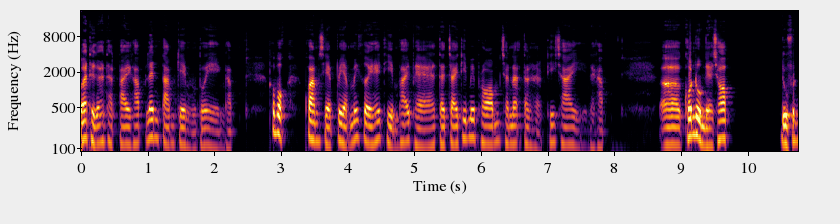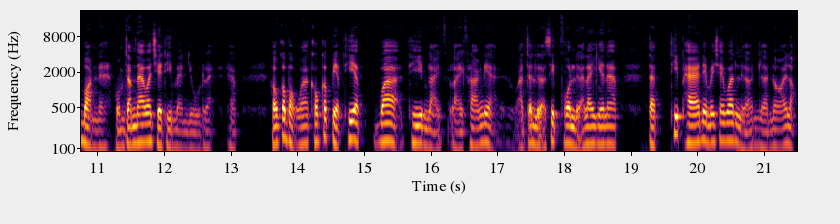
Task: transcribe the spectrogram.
มาถึงอันถัดไปครับเล่นตามเกมของตัวเองครับเขาบอกความเสียเปรียบไม่เคยให้ทีมพ่ายแพ้ แต่ใจที่ไม่พร้อมชนะต่างหากที่ใช่นะครับคนหนุ่มเนี่ยชอบดูฟุตบอลนะผมจำได้ว่าเชียร์ทีมแมนยูด้วยนะครับเขาก็บอกว่าเขาก็เปรียบเทียบว่าทีมหลายหลายครั้งเนี่ยอาจจะเหลือ 10 คนหรืออะไรเงี้ยนะครับ แต่ที่แพ้เนี่ยไม่ใช่ว่าเหลือเหลือน้อยหรอก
